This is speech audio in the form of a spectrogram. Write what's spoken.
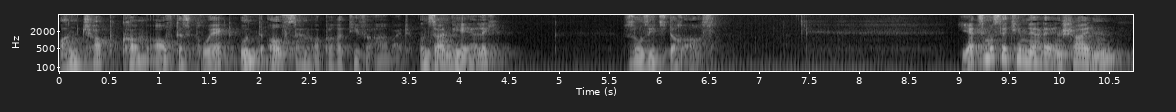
on top kommen auf das Projekt und auf seine operative Arbeit. Und seien wir ehrlich, so sieht es doch aus. Jetzt muss der Teamleiter entscheiden,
